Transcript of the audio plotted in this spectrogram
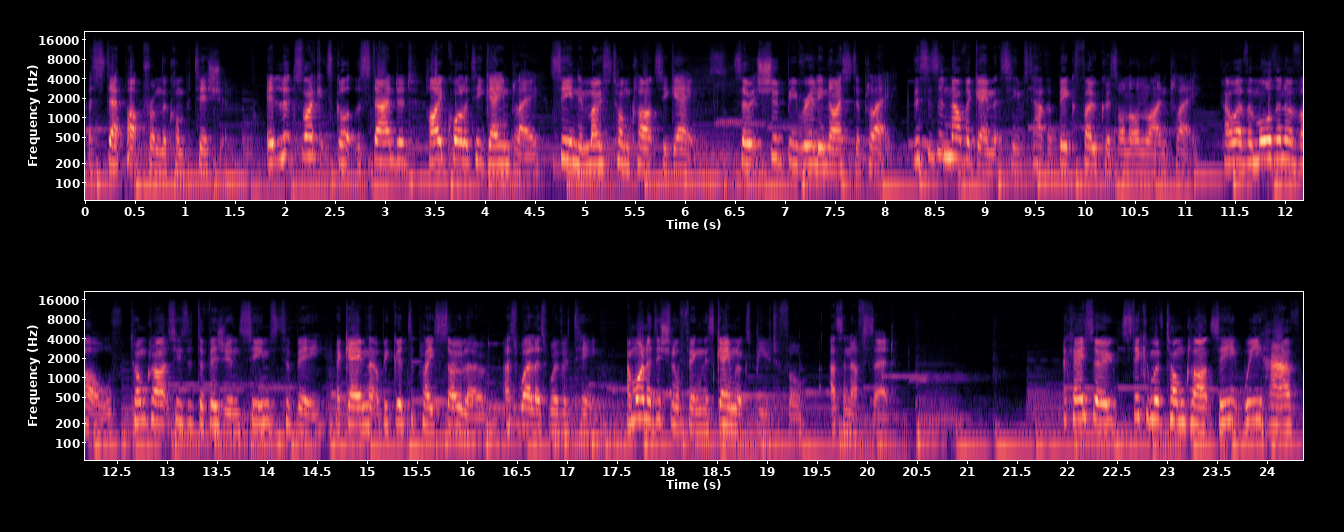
a step up from the competition. It looks like it's got the standard high quality gameplay seen in most Tom Clancy games, so it should be really nice to play. This is another game that seems to have a big focus on online play. However, more than Evolve, Tom Clancy's The Division seems to be a game that will be good to play solo as well as with a team. And one additional thing, this game looks beautiful. That's enough said. Okay, so sticking with Tom Clancy, we have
